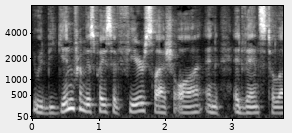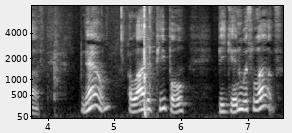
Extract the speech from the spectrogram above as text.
You would begin from this place of fear slash awe and advance to love. Now, a lot of people begin with love.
